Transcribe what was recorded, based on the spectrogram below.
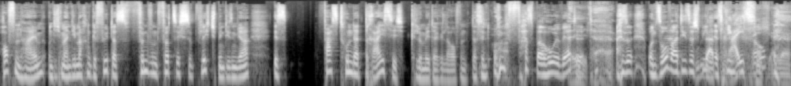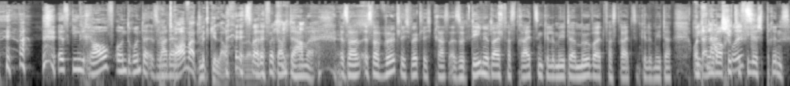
Hoffenheim, und ich meine, die machen gefühlt das 45. Pflichtspiel in diesem Jahr, ist fast 130 Kilometer gelaufen. Das sind unfassbar hohe Werte. Alter. Also, und so war dieses Spiel. 130, es ging Alter. es ging rauf und runter. Es der war der Torwart mitgelaufen. es war der verdammte Hammer. es war, es war wirklich, wirklich krass. Also Demirbeit fast 13 Kilometer, Möwald fast 13 Kilometer und dann aber auch Schulz? richtig viele Sprints.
